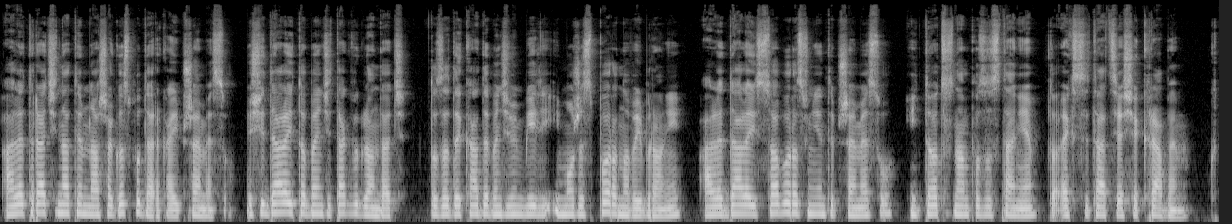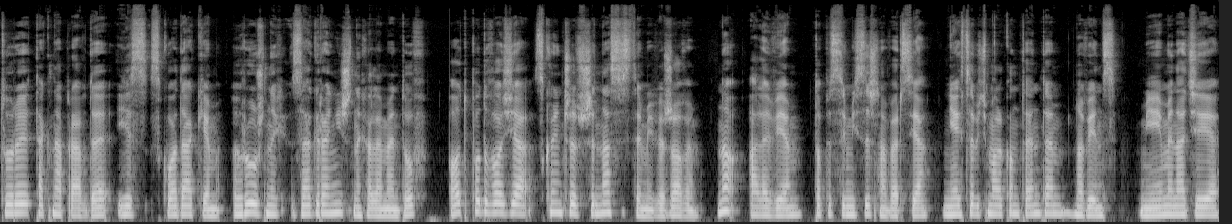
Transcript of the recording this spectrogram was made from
ale traci na tym nasza gospodarka i przemysł. Jeśli dalej to będzie tak wyglądać, to za dekadę będziemy mieli i może sporo nowej broni, ale dalej słabo rozwinięty przemysł i to, co nam pozostanie, to ekscytacja się krabem, który tak naprawdę jest składakiem różnych zagranicznych elementów, od podwozia skończywszy na systemie wieżowym. No, ale wiem, to pesymistyczna wersja, nie chcę być malkontentem, no więc miejmy nadzieję,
